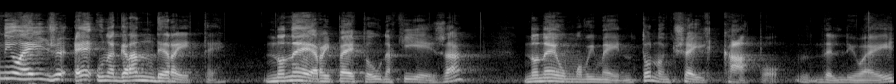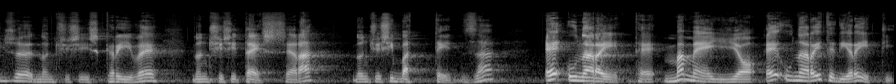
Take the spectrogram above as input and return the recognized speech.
New Age è una grande rete, non è, ripeto, una chiesa, non è un movimento, non c'è il capo del New Age, non ci si iscrive, non ci si tessera, non ci si battezza, è una rete, ma meglio, è una rete di reti.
